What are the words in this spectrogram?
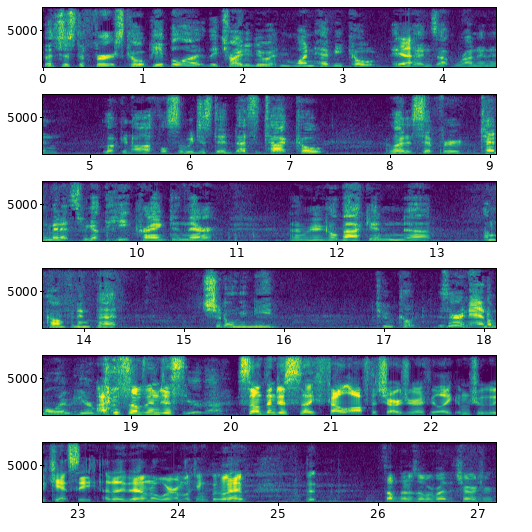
That's just the first coat. People uh, they try to do it in one heavy coat and Yeah. it ends up running and looking awful. So we just did that's the tack coat and let it sit for 10 minutes. We got the heat cranked in there, and we're gonna go back in. And uh, I'm confident that should only need two coat. Is there an animal out here? Something just hear that? something just like fell off the charger. I feel like I'm sure we can't see. I they don't know where I'm looking, but I, but something was over by the charger.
